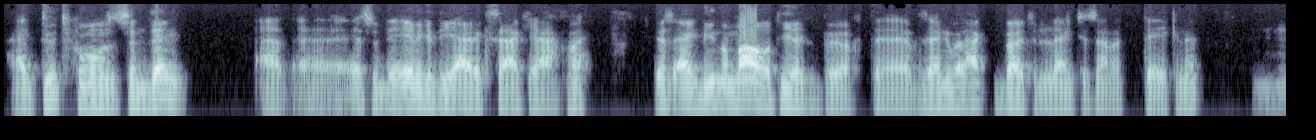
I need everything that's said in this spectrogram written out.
hij doet gewoon zijn ding. En eh, is de enige die eigenlijk zegt... Ja, maar het is eigenlijk niet normaal wat hier gebeurt. Eh, we zijn nu wel echt buiten de lijntjes aan het tekenen. Mhm.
